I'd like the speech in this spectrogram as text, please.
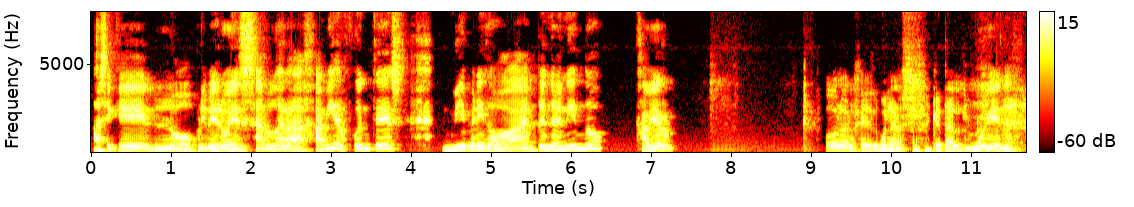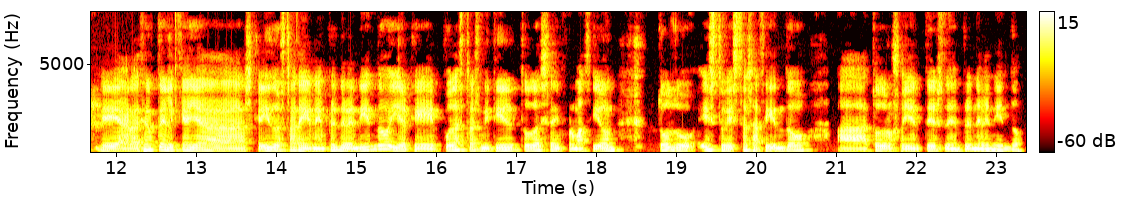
Así que lo primero es saludar a Javier Fuentes. Bienvenido a Emprende Vendiendo. Javier, Hola Ángel, buenas, ¿qué tal? Muy bien, eh, agradecerte el que hayas querido estar en Emprende Vendiendo y el que puedas transmitir toda esa información, todo esto que estás haciendo a todos los oyentes de Emprende Vendiendo.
